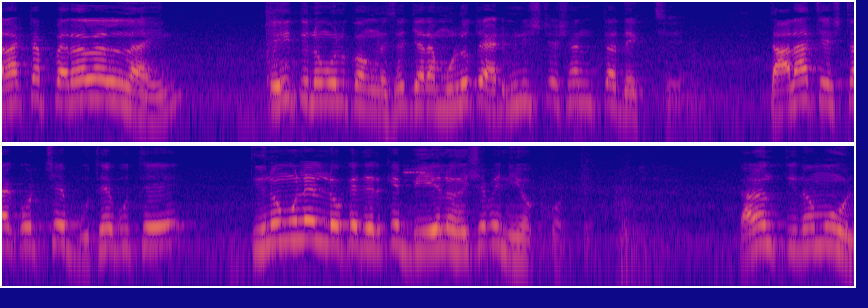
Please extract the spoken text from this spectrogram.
আর একটা প্যারালাল লাইন এই তৃণমূল কংগ্রেসের যারা মূলত অ্যাডমিনিস্ট্রেশনটা দেখছে, তারা চেষ্টা করছে বুথে বুথে তৃণমূলের লোকেদেরকে বিএলও হিসেবে নিয়োগ করতে। কারণ তৃণমূল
